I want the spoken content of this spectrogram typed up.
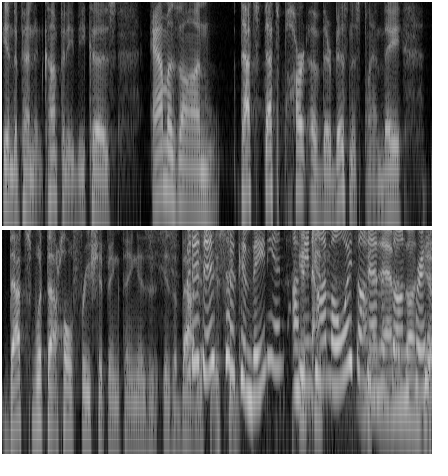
independent company because Amazon that's that's part of their business plan. They that's what that whole free shipping thing is is about. But it It's- is it's so to- convenient. I It- mean, it- I'm always on Amazon, Amazon pressing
